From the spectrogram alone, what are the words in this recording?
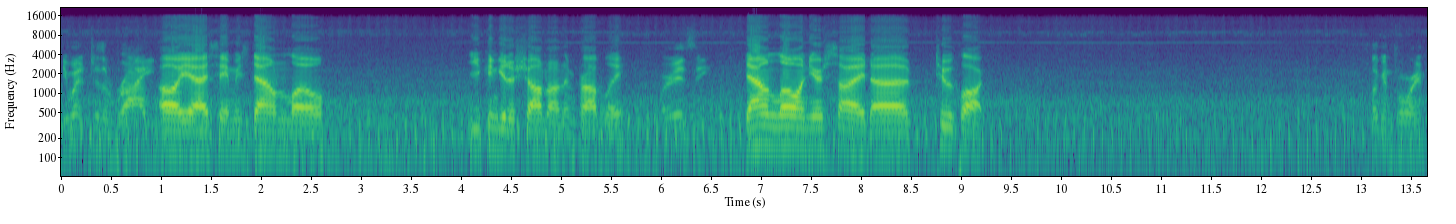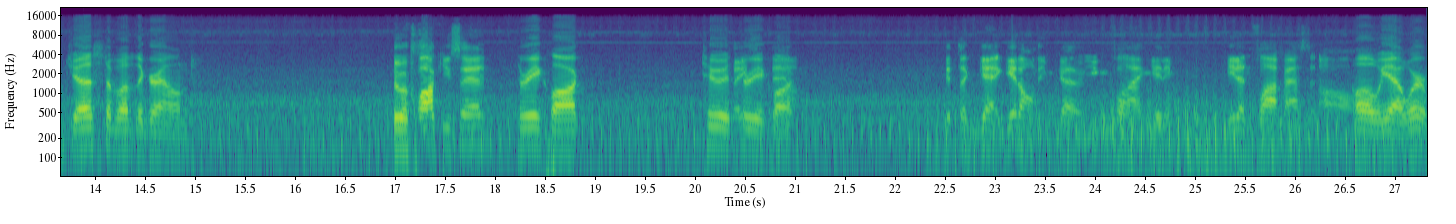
He went to the right. Oh yeah, I see him. He's down low. You can get a shot on him probably. Where is he? Down low on your side, uh, 2 o'clock. Looking for him. Just above the ground. Two o'clock, you said? 3 o'clock. 2 or Face 3 o'clock. Get the get get on him. Go. You can fly and get him. He doesn't fly fast at all. Oh yeah, we're,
